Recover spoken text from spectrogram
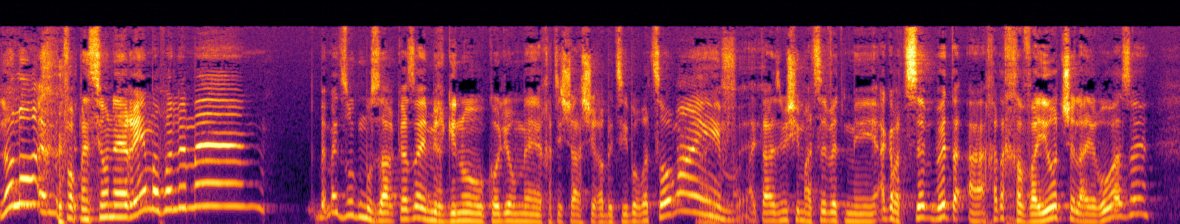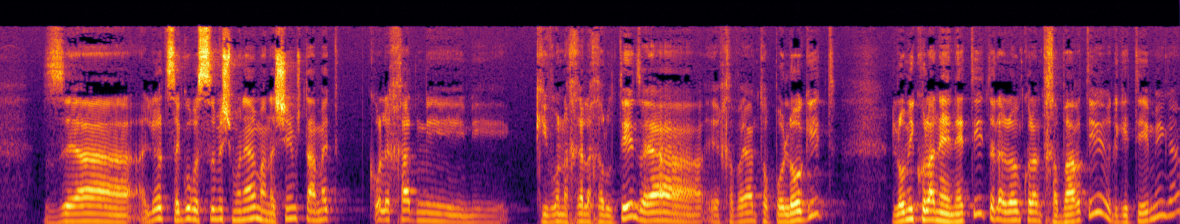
לא, לא, הם כבר פנסיונרים, אבל הם אה, באמת זוג מוזר כזה, הם ארגנו כל יום אה, חצי שעה שירה בציבור בצהריים, הייתה איזה מישהי מהצוות, מ... אגב, הצוות, באמת, אחת החוויות של האירוע הזה, זה להיות סגור 28 יום אנשים שאתה מת כל אחד מכיוון אחר לחלוטין, זו הייתה אה, חוויה אנתרופולוגית. לא מכולה נהניתי, אלא לא מכולה התחברתי, לגיטימי גם.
